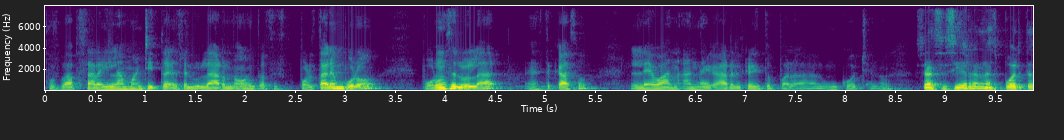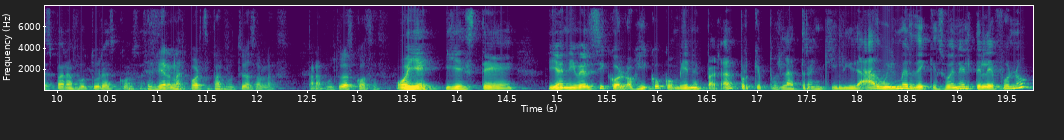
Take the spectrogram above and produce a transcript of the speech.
pues va a pasar ahí la manchita del celular, ¿no? Entonces, por estar en buró, por un celular, en este caso, le van a negar el crédito para algún coche, ¿no? O sea, se cierran las puertas para futuras cosas. Se cierran las puertas para futuras olas, para futuras cosas. Oye, y este, y a nivel psicológico conviene pagar porque pues la tranquilidad, Wilmer, de que suene el teléfono.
